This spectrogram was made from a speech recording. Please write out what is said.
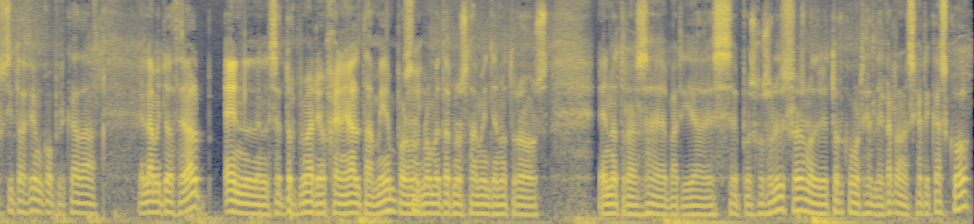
situación complicada en el ámbito cereal, en el sector primario en general también, por no meternos también en otros en otras eh, variedades. Eh, pues José Luis Fresno, director comercial de Carla Esquere Casco.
